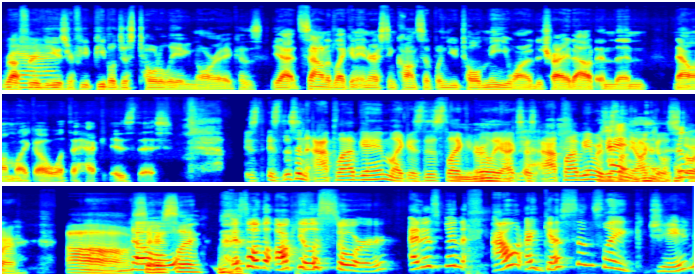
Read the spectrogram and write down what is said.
rough Yeah. reviews or if you, people just totally ignore it. Because yeah, it sounded like an interesting concept when you told me you wanted to try it out, and then now I'm like, oh, what the heck is this? Is is this an App Lab game? Like, is this like early Mm. access Yeah. App Lab game, or is this on the Oculus Store? Oh, No. seriously? it's on the Oculus store. And it's been out, I guess, since like January,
